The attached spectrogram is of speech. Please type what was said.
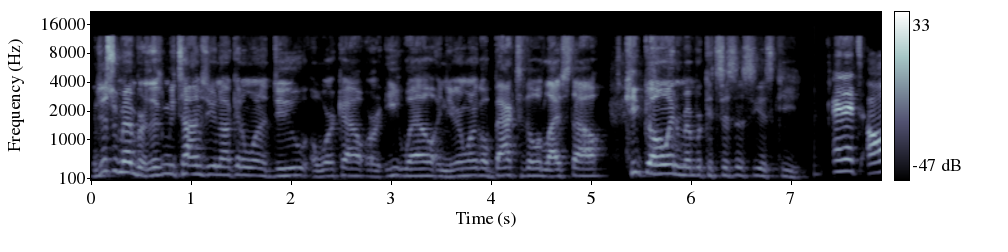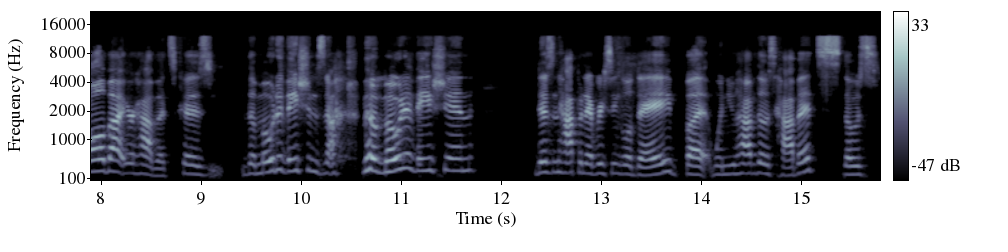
And just remember, there's gonna be times you're not gonna want to do a workout or eat well, and you're gonna want to go back to the old lifestyle. Keep going. Remember, consistency is key. And it's all about your habits because the motivation's not the motivation doesn't happen every single day, but when you have those habits, those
